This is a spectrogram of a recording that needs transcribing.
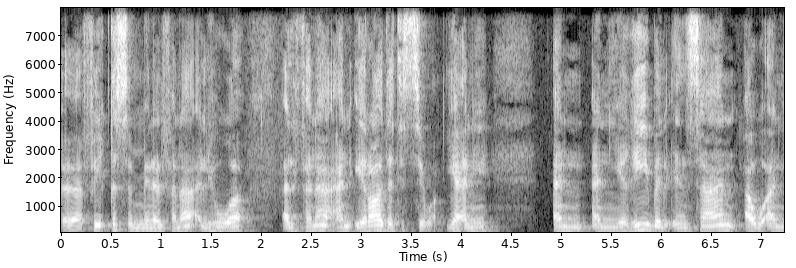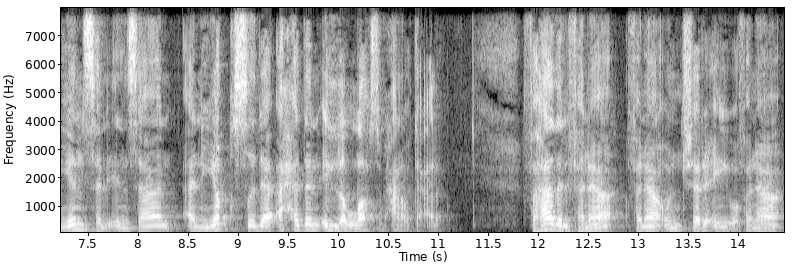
في قسم من الفناء اللي هو الفناء عن إرادة السوى. يعني أن أن يغيب الإنسان أو أن ينسى الإنسان أن يقصد أحدا إلا الله سبحانه وتعالى. فهذا الفناء فناء شرعي وفناء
